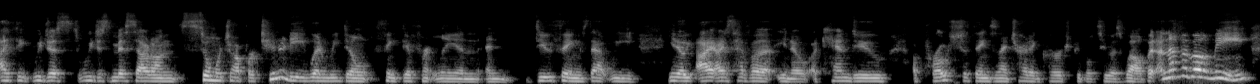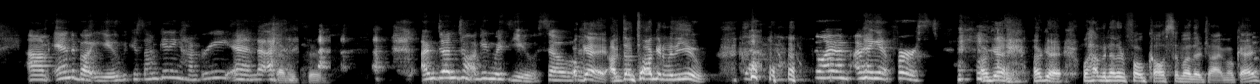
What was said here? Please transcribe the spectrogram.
i think we just we just miss out on so much opportunity when we don't think differently and and do things that we you know i, I just have a you know a can do approach to things and i try to encourage people to as well but enough about me um, and about you because i'm getting hungry and uh, yeah, me too. I'm done talking with you. So okay, I'm done talking with you. yeah. No, I'm, I'm hanging it first okay. Okay. We'll have another phone call some other time. Okay.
